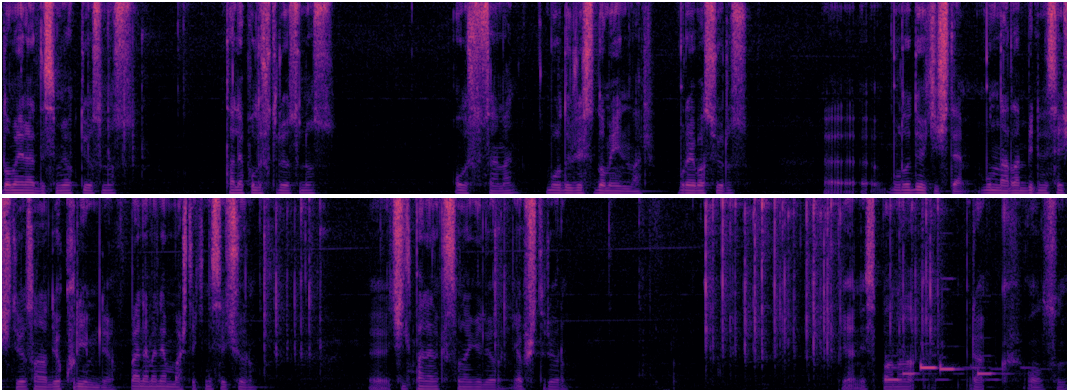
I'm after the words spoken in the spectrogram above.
domain adresim yok diyorsunuz. Talep oluşturuyorsunuz. Oluştursun hemen. Burada ücretsiz domain var. Buraya basıyoruz. Ee, burada diyor ki işte bunlardan birini seç diyor. Sana diyor kurayım diyor. Ben hemen en baştakini seçiyorum. Ee, çift panel kısmına geliyorum. Yapıştırıyorum. Piyanist bana bırak olsun.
